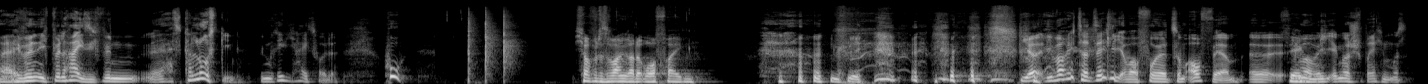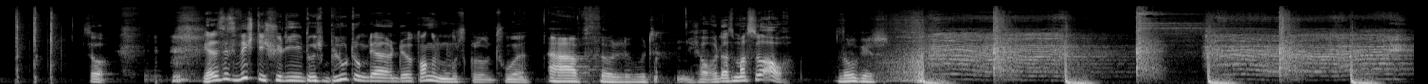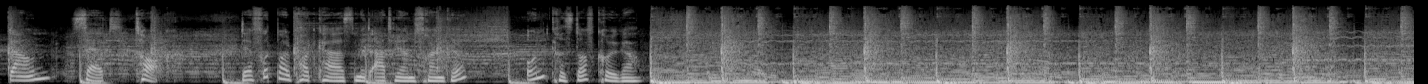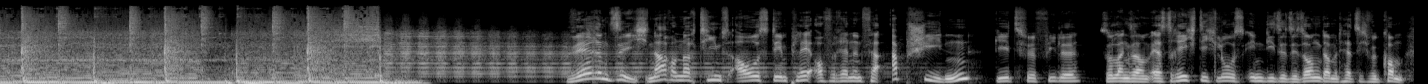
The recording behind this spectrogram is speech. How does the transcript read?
Äh, Ich bin, ich bin heiß, ich bin, äh, es kann losgehen. Ich bin richtig heiß heute. Huh. Ich hoffe, das waren gerade Ohrfeigen. nee. ja, die mache ich tatsächlich aber vorher zum Aufwärmen. Äh, immer, gut. wenn ich irgendwas sprechen muss. So. Ja, das ist wichtig für die Durchblutung der, der Wangenmuskulatur. Absolut. Ich hoffe, das machst du auch. Logisch. Down, Set, Talk. Der Football-Podcast mit Adrian Franke und Christoph Kröger. Während sich nach und nach Teams aus dem Playoff-Rennen verabschieden, geht's für viele so langsam erst richtig los in diese Saison. Damit herzlich willkommen.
